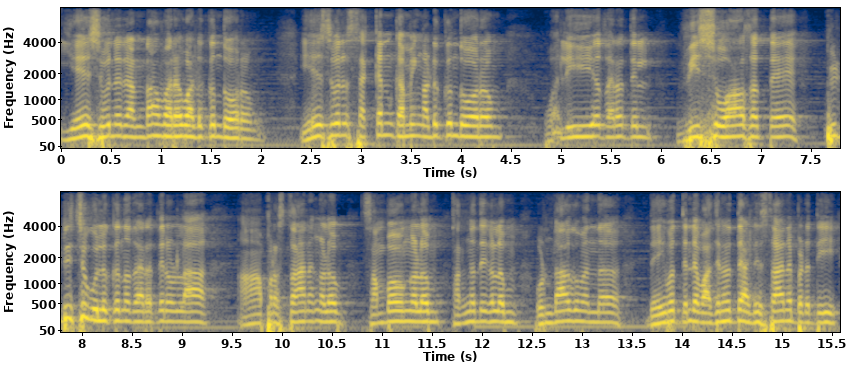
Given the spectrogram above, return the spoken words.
യേശുവിന് രണ്ടാം വരവ് അടുക്കും തോറും യേശുവിന് സെക്കൻഡ് കമ്മിങ് അടുക്കും തോറും വലിയ തരത്തിൽ വിശ്വാസത്തെ പിടിച്ചു കുലുക്കുന്ന തരത്തിലുള്ള ആ പ്രസ്ഥാനങ്ങളും സംഭവങ്ങളും സംഗതികളും ഉണ്ടാകുമെന്ന് ദൈവത്തിന്റെ വചനത്തെ അടിസ്ഥാനപ്പെടുത്തി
